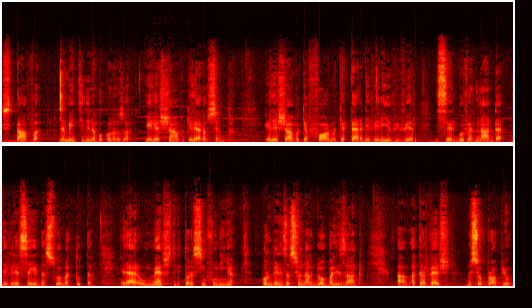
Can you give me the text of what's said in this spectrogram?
estava na mente de Nabucodonosor. Ele achava que ele era o centro. Ele achava que a forma que a terra deveria viver e ser governada deveria sair da sua batuta. Ele era o mestre de toda a sinfonia organizacional globalizado através do seu próprio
